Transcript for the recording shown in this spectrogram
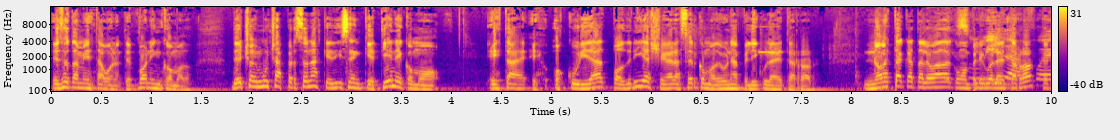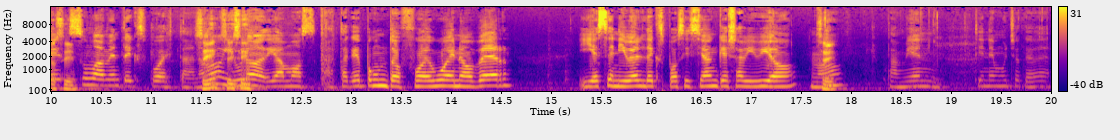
Eso también está bueno, te pone incómodo. De hecho, hay muchas personas que dicen que tiene como esta eh, oscuridad podría llegar a ser como de una película de terror. No está catalogada como Su película de terror, fue pero sí. sumamente expuesta, ¿no? Sí, y sí. uno, digamos, hasta qué punto fue bueno ver y ese nivel de exposición que ella vivió, ¿no? Sí. También tiene mucho que ver.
